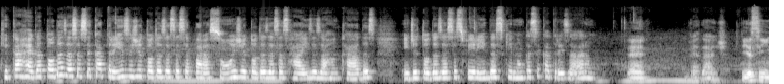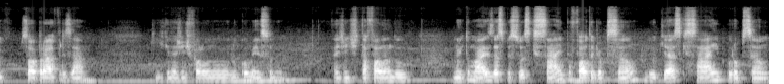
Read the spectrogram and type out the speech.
que carrega todas essas cicatrizes, de todas essas separações, de todas essas raízes arrancadas e de todas essas feridas que nunca cicatrizaram. É, verdade. E assim, só para frisar que, que a gente falou no, no começo, né? A gente está falando muito mais das pessoas que saem por falta de opção do que as que saem por opção.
